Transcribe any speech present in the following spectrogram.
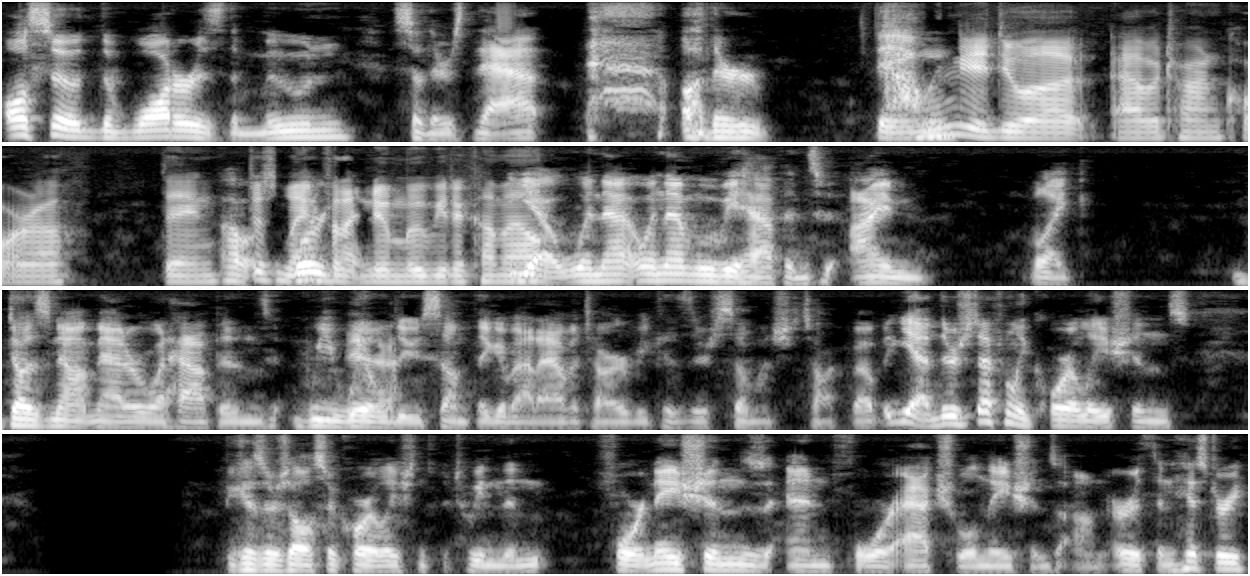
also the water is the moon so there's that other thing God, we need to do a Avatar and Korra thing. Oh, Just waiting for that new movie to come out. yeah when that when that movie happens i'm like does not matter what happens we will Yeah. do something about avatar because there's so much to talk about. But yeah there's definitely correlations because there's also correlations between the four nations and four actual nations on earth in history.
